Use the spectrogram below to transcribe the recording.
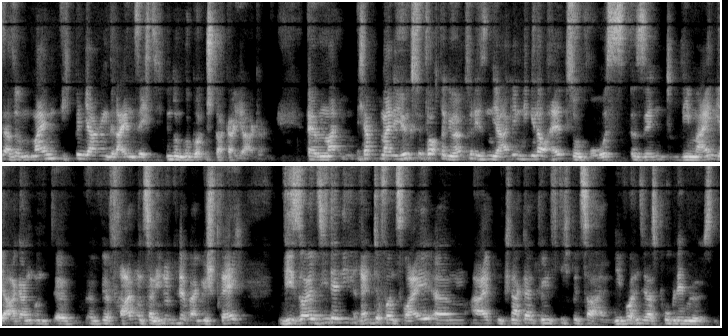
Also mein, ich bin Jahrgang 63, ich bin so ein geburtenstarker Jahrgang. Ähm, ich habe meine jüngste Tochter gehört zu diesen Jahrgängen, die genau halb so groß sind wie mein Jahrgang. Und äh, wir fragen uns dann hin und wieder beim Gespräch, wie soll sie denn die Rente von zwei ähm, alten Knackern künftig bezahlen? Wie wollen Sie das Problem lösen?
